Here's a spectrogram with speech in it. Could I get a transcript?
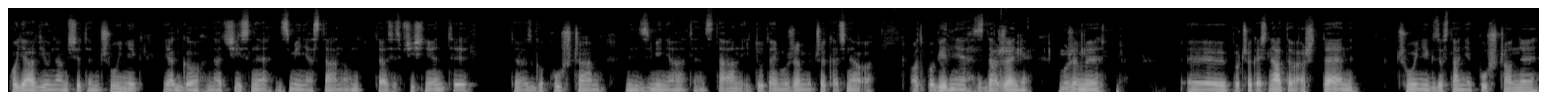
pojawił nam się ten czujnik. Jak go nacisnę, zmienia stan. On teraz jest wciśnięty, teraz go puszczam, więc zmienia ten stan i tutaj możemy czekać na odpowiednie zdarzenie. Możemy y, poczekać na to, aż ten czujnik zostanie puszczony,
